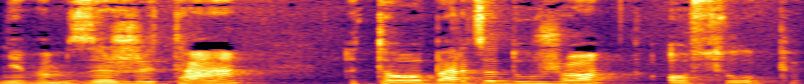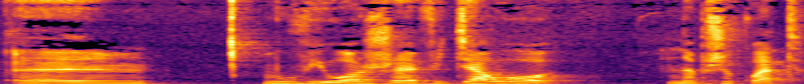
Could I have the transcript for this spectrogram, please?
nie wiem, zeżyta, to bardzo dużo osób em, mówiło, że widziało na przykład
